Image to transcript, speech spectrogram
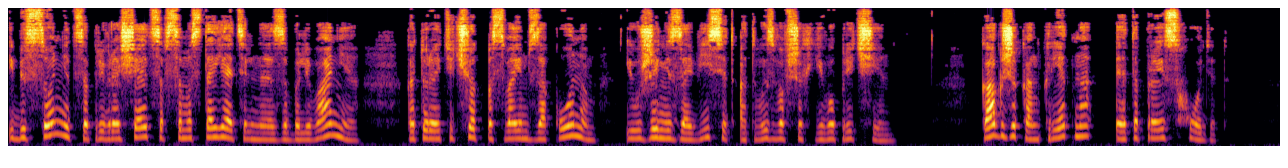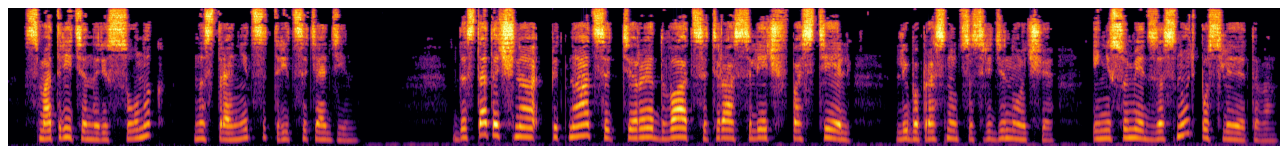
и бессонница превращается в самостоятельное заболевание, которое течет по своим законам и уже не зависит от вызвавших его причин. Как же конкретно это происходит? Смотрите на рисунок на странице 31. Достаточно 15-20 раз лечь в постель, либо проснуться среди ночи, и не суметь заснуть после этого,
